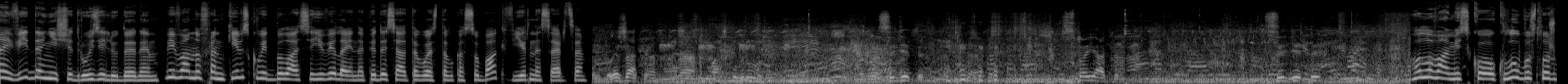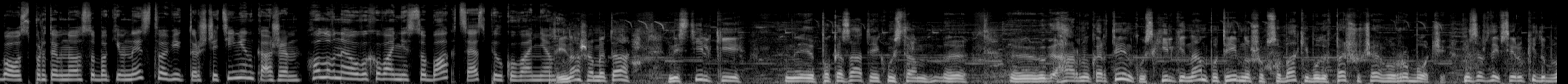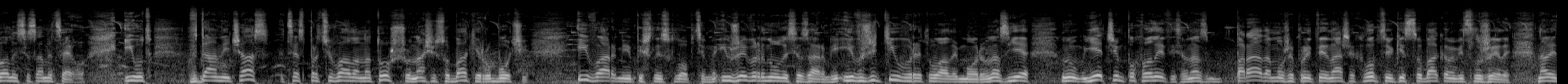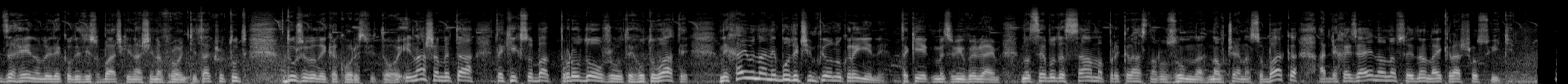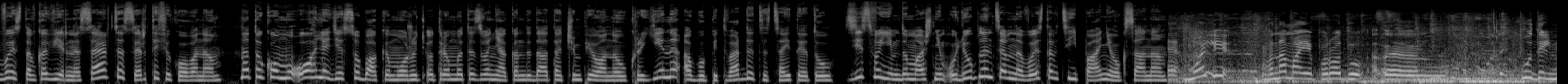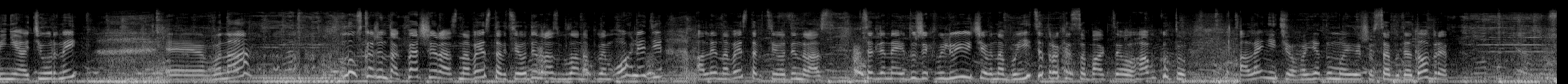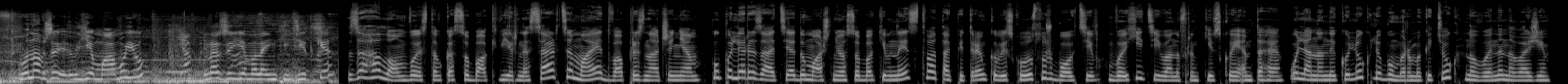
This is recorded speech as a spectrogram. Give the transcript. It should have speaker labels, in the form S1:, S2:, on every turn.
S1: Найвідданіші друзі людини. В Івано-Франківську відбулася ювілейна 50-та виставка собак Вірне серце.
S2: Лежати. Сидіти. Стояти. Сидіти.
S1: Голова міського клубу службово-спортивного собаківництва Віктор Щетінін каже: головне у вихованні собак це спілкування.
S3: І наша мета не стільки показати якусь там е, е, гарну картинку, скільки нам потрібно, щоб собаки були в першу чергу робочі. Ми завжди всі роки добивалися саме цього. І от в даний час це спрацювало на те, що наші собаки робочі і в армію пішли з хлопцями, і вже вернулися з армії, і в житті врятували море. У нас є, ну, є чим похвалитися. У нас парада може пройти наших хлопців, які з собаками відслужили. Навіть загинули деколи ті собачки наші на фронті. Так що тут дуже велика користь від того. І наша мета таких собак продовжувати готувати. Нехай вона не буде чемпіон України, такий, як ми собі уявляємо. але це буде сама прекрасна, розумна, навчена собака, а для хазяїна вона все одно найкраща у світі.
S1: Виставка Вірне серце сертифікована. На такому огляді собаки можуть отримати звання кандидата чемпіона України або підтвердити цей титул. Зі своїм домашнім улюбленцем на виставці й пані Оксана.
S4: Моллі вона має породу ем, пудель мініатюрний. Вона, ну скажімо так, перший раз на виставці, один раз була на огляді, але на виставці один раз. Це для неї дуже хвилююче. Вона боїться трохи собак цього гавкоту, але нічого. Я думаю, що все буде добре. Вона вже є мамою, у нас вже є маленькі дітки.
S1: Загалом виставка собак Вірне серце має два призначення: популяризація домашнього собаківництва та підтримка військовослужбовців, вихідців Івано-Франківської МТГ. Уляна Николюк, Любомир Микитюк. Новини на вежі.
